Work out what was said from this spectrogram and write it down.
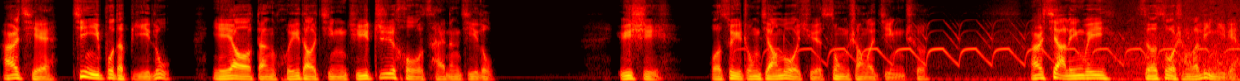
而且进一步的笔录也要等回到警局之后才能记录。于是，我最终将落雪送上了警车，而夏灵薇则坐上了另一辆。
